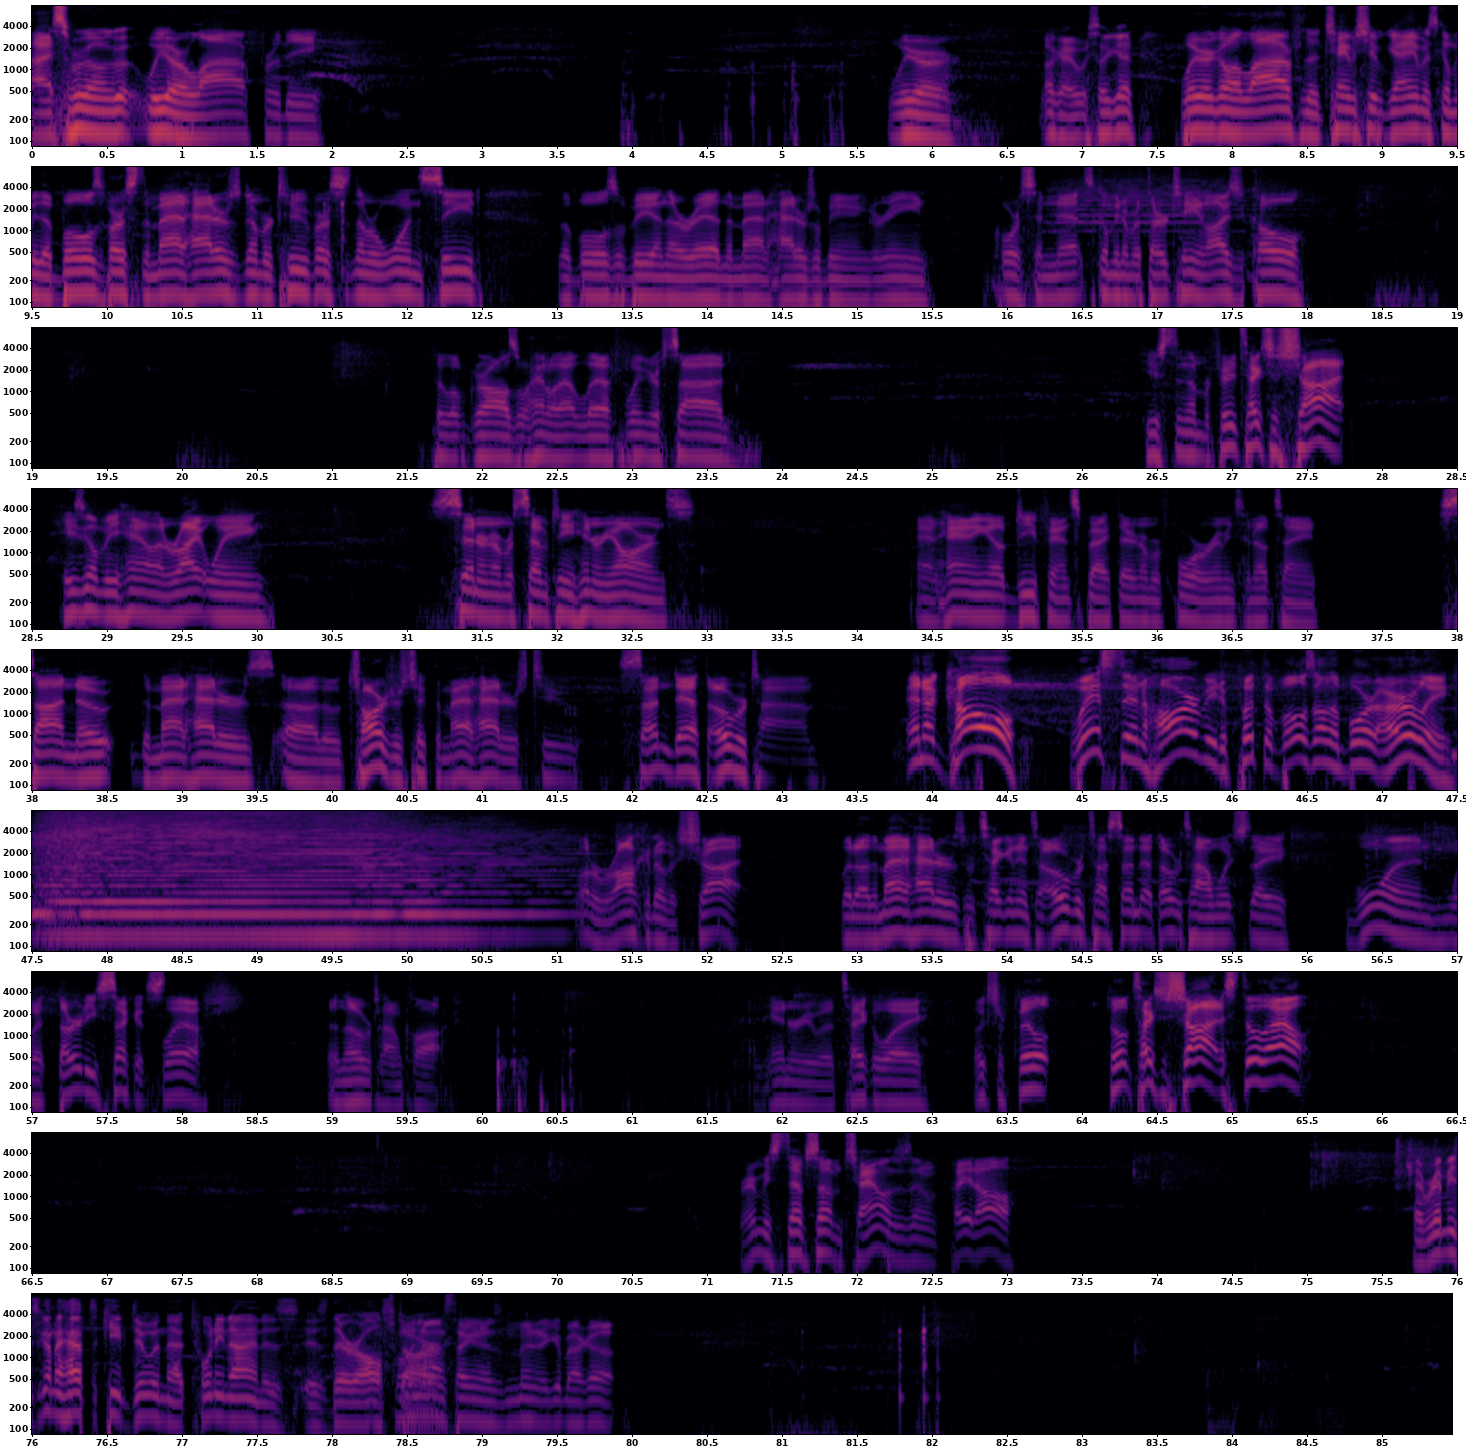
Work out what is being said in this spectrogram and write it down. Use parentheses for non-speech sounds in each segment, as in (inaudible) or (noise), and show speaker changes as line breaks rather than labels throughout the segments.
All right, so we're going. We are live for the. We are, okay. So again, we are going live for the championship game. It's going to be the Bulls versus the Mad Hatters, number two versus number one seed. The Bulls will be in the red, and the Mad Hatters will be in green. Of course, in net, it's going to be number thirteen, Elijah Cole. Philip Graz will handle that left winger side. Houston number 50 takes a shot. He's going to be handling right wing. Center number 17, Henry Arns. And handing up defense back there, number four, Remington Uptain. Side note: the Mad Hatters, uh, the Chargers took the Mad Hatters to sudden death overtime, and a goal. Winston Harvey to put the Bulls on the board early. What a rocket of a shot! But uh, the Mad Hatters were taken into overtime, sudden death overtime, which they won with 30 seconds left the overtime clock. And Henry with a takeaway. Looks for Philip. Philip takes a shot. It's still out. Remy steps up and challenges him. Paid off.
And Remy's going to have to keep doing that. 29 is is their all star.
29 is taking his minute to get back up.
